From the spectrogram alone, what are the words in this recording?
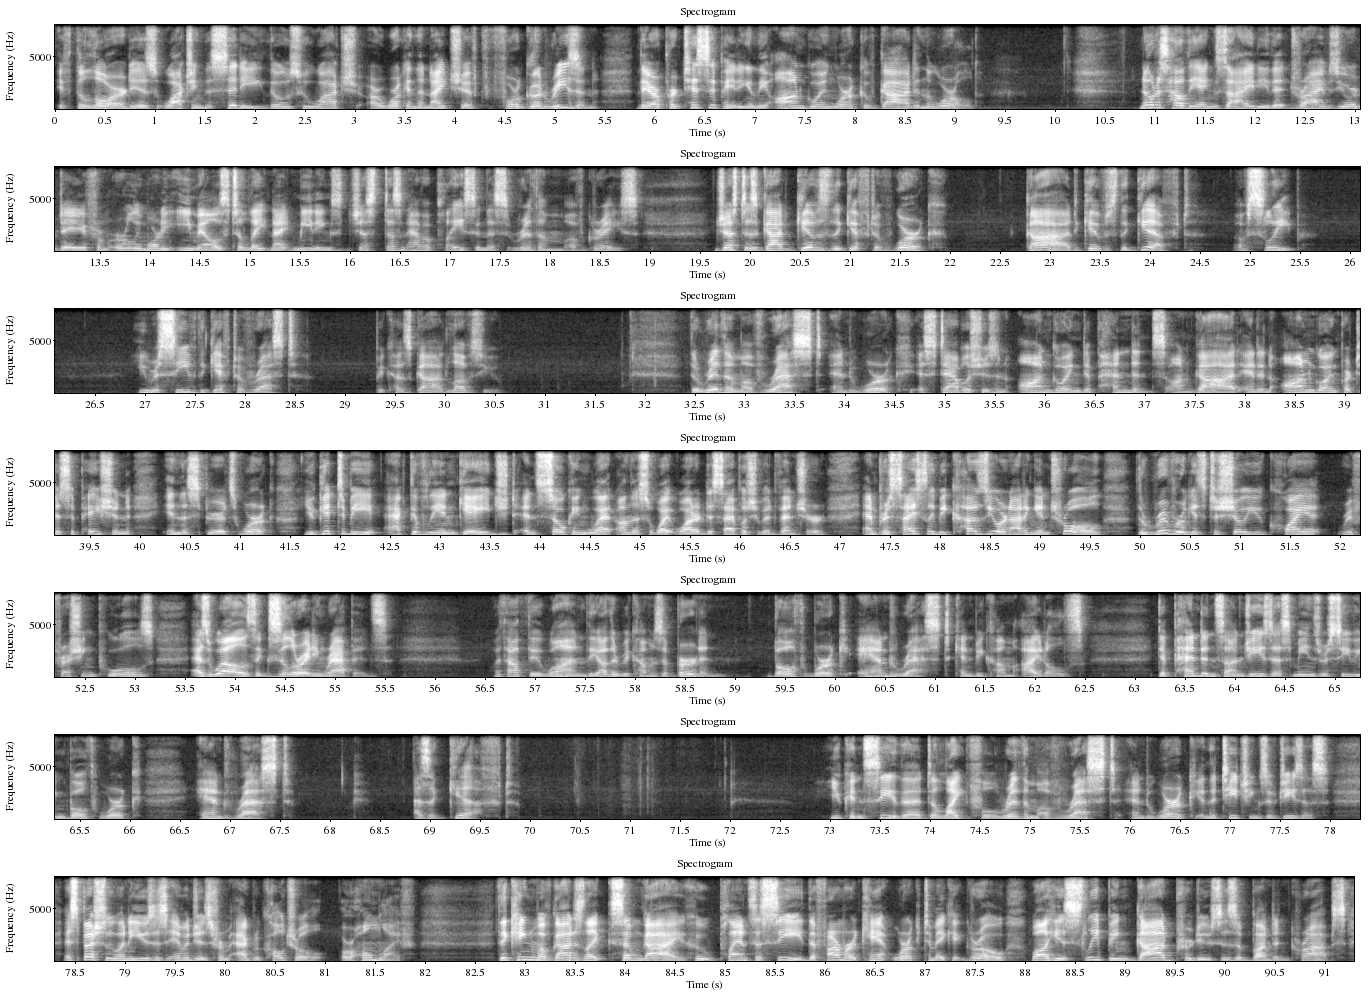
If the Lord is watching the city, those who watch are working the night shift for good reason. They are participating in the ongoing work of God in the world. Notice how the anxiety that drives your day from early morning emails to late night meetings just doesn't have a place in this rhythm of grace. Just as God gives the gift of work, God gives the gift of sleep. You receive the gift of rest because God loves you. The rhythm of rest and work establishes an ongoing dependence on God and an ongoing participation in the Spirit's work. You get to be actively engaged and soaking wet on this whitewater discipleship adventure, and precisely because you are not in control, the river gets to show you quiet, refreshing pools as well as exhilarating rapids. Without the one, the other becomes a burden both work and rest can become idols. Dependence on Jesus means receiving both work and rest as a gift. You can see the delightful rhythm of rest and work in the teachings of Jesus, especially when he uses images from agricultural or home life. The kingdom of God is like some guy who plants a seed. The farmer can't work to make it grow. While he is sleeping, God produces abundant crops.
